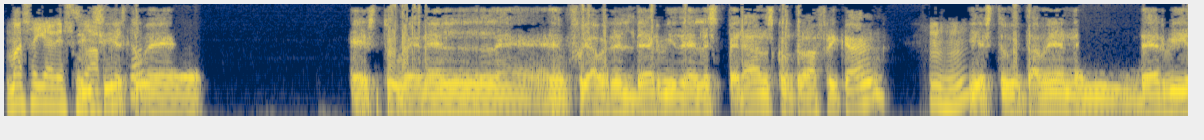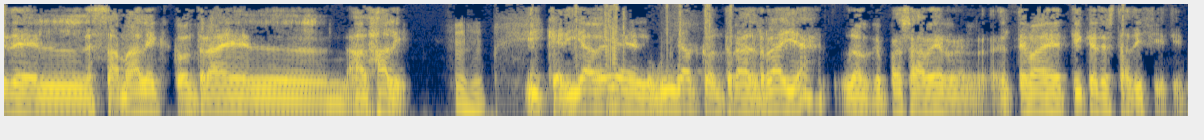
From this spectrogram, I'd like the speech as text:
Más allá de Sudáfrica. Sí, estuve, estuve en el. Eh, fui a ver el derby del Esperance contra el Africán. Y estuve también en el derby del Zamalek contra el Al-Hali. Y quería ver el Wydad contra el Raya, lo que pasa, a ver, el tema de tickets está difícil.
